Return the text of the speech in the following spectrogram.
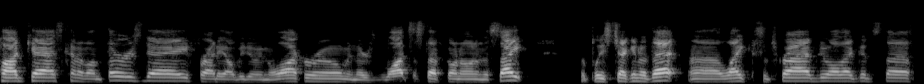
podcast kind of on Thursday. Friday I'll be doing the locker room, and there's lots of stuff going on in the site. So please check in with that. Uh, like, subscribe, do all that good stuff.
